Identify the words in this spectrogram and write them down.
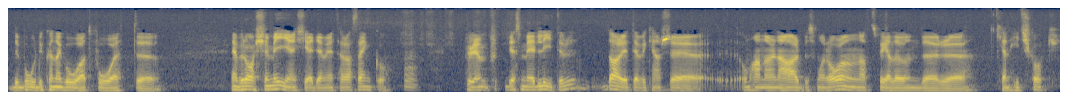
det borde kunna gå att få ett, uh, en bra kemi i en kedja med Tarasenko. Mm. Det som är lite darrigt är väl kanske om han har den här arbetsmoralen att spela under uh, Ken Hitchcock.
